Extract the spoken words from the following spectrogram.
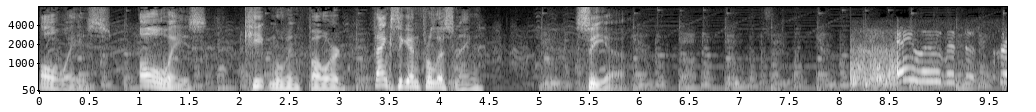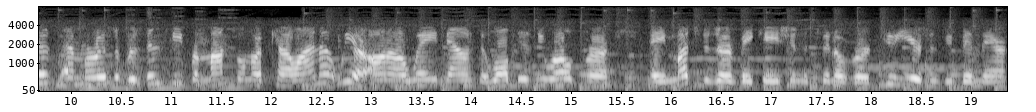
always, always keep moving forward. Thanks again for listening. See ya. This is is Chris and Marissa Brzezinski from Montville, North Carolina. We are on our way down to Walt Disney World for a much deserved vacation. It's been over two years since we've been there.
